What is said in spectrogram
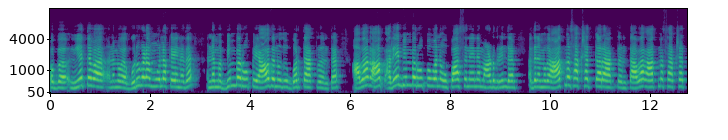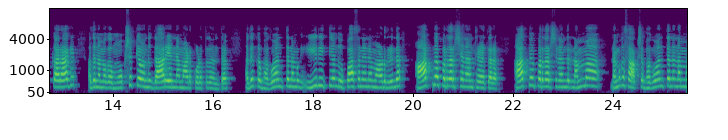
ಒಬ್ಬ ನಿಯತವ ನಮಗೆ ಗುರುಗಳ ಮೂಲಕ ಏನದ ನಮ್ಮ ಬಿಂಬ ರೂಪ ಯಾವ್ದನ್ನೋದು ಗೊತ್ತಾಗ್ತದಂತ. ಆವಾಗ ಆ ಅದೇ ಬಿಂಬ ರೂಪವನ್ನು ಉಪಾಸನೆಯನ್ನ ಮಾಡೋದ್ರಿಂದ ಅದು ನಮಗೆ ಆತ್ಮ ಸಾಕ್ಷಾತ್ಕಾರ ಆಗ್ತದಂತ. ಆವಾಗ ಆತ್ಮ ಸಾಕ್ಷಾತ್ಕಾರ ಆಗಿ ಅದು ನಮಗೆ ಮೋಕ್ಷಕ್ಕೆ ಒಂದು ದಾರಿಯನ್ನ ಮಾಡಿಕೊಡ್ತದಂತ. ಅದಕ್ಕೆ ಭಗವಂತ ನಮಗೆ ಈ ರೀತಿ ಒಂದು ಉಪಾಸನೆಯನ್ನ ಮಾಡೋದ್ರಿಂದ ಆತ್ಮ ಪ್ರದರ್ಶನ ಅಂತ ಹೇಳ್ತಾರೆ. ಆತ್ಮ ಪ್ರದರ್ಶನ ಅಂದ್ರೆ ನಮ್ಮ, ನಮಗೆ ಸಾಕ್ಷ, ಭಗವಂತನ ನಮ್ಮ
